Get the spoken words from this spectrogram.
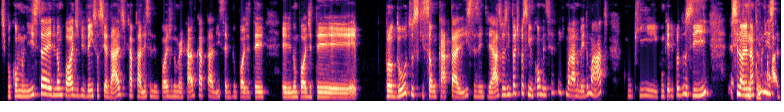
Tipo, o comunista, ele não pode viver em sociedade capitalista, ele não pode ir no mercado capitalista, ele não pode ter, ele não pode ter produtos que são capitalistas, entre aspas. Então, tipo assim, o comunista tem que morar no meio do mato, com que, com que ele produzir, senão ele não é comunista.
